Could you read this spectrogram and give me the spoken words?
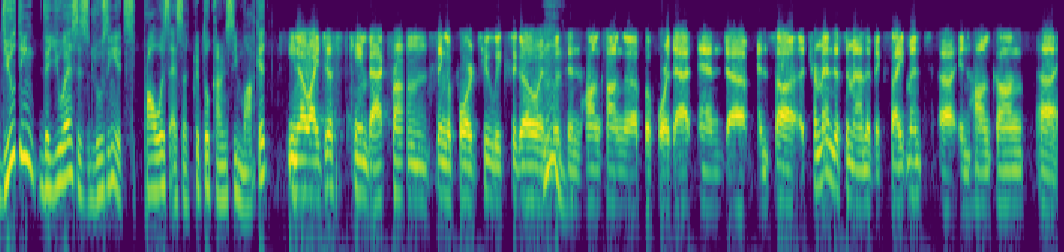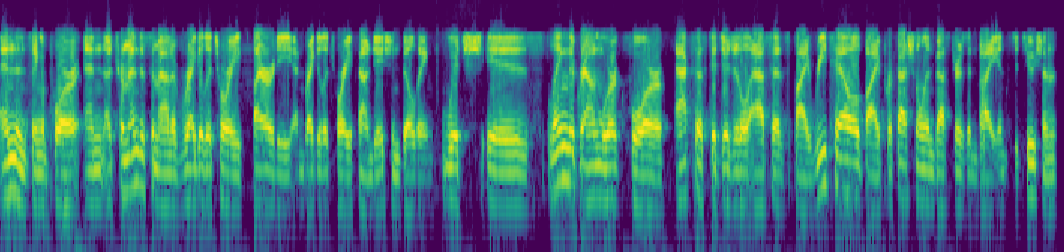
do you think the US is losing its prowess as a cryptocurrency market? You know, I just came back from Singapore two weeks ago and mm. was in Hong Kong uh, before that, and uh, and saw a tremendous amount of excitement uh, in Hong Kong uh, and in Singapore, and a tremendous amount of regulatory clarity and regulatory foundation building, which is laying the groundwork for access to digital assets by retail, by professional investors, and by institutions.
